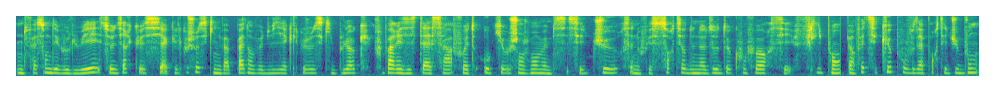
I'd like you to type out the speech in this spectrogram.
une façon d'évoluer. Se dire que s'il y a quelque chose qui ne va pas dans votre vie, il y a quelque chose qui bloque, faut pas résister à ça, faut être ok au changement, même si c'est dur, ça nous fait sortir de notre zone de confort, c'est flippant. En fait, c'est que pour vous apporter du bon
